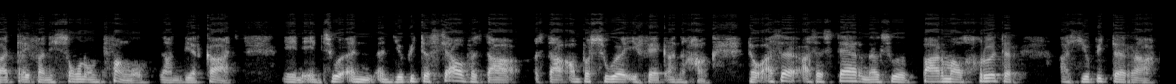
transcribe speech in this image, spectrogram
wat hy van die son ontvang of dan weerkaats. En en so in in Jupiter self is daar is daar amper so 'n effek aan die gang. Nou as 'n as 'n ster nou so 'n paar maal groter as Jupiter raak,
